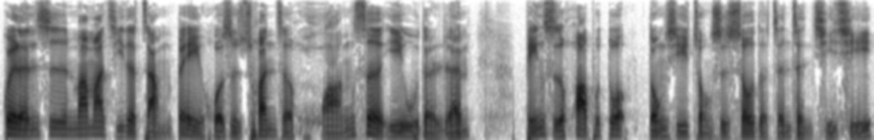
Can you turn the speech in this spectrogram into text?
贵人是妈妈级的长辈，或是穿着黄色衣物的人，平时话不多。东西总是收得整整齐齐，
